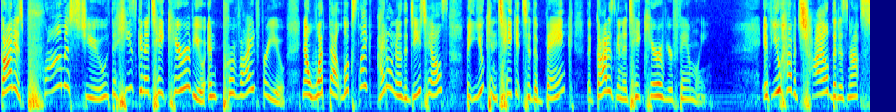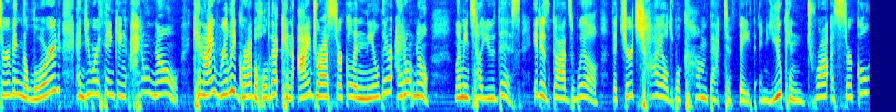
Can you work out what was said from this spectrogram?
God has promised you that He's going to take care of you and provide for you. Now, what that looks like, I don't know the details, but you can take it to the bank that God is going to take care of your family. If you have a child that is not serving the Lord and you are thinking, I don't know, can I really grab a hold of that? Can I draw a circle and kneel there? I don't know. Let me tell you this it is God's will that your child will come back to faith and you can draw a circle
